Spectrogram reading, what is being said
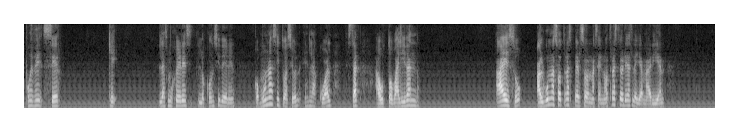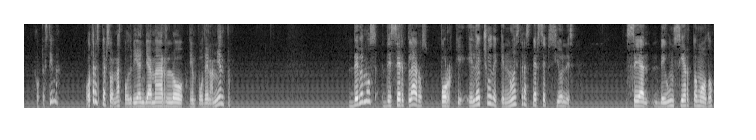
puede ser que las mujeres lo consideren como una situación en la cual están autovalidando. A eso algunas otras personas en otras teorías le llamarían autoestima. Otras personas podrían llamarlo empoderamiento. Debemos de ser claros porque el hecho de que nuestras percepciones sean de un cierto modo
